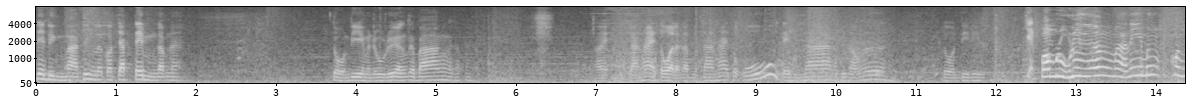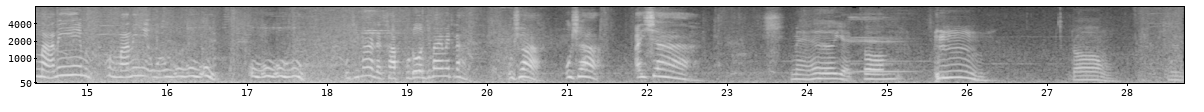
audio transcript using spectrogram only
เดี๋ยวดึงมาตึงแล้วก็จัดเต็มครับนะโดนดีมันดูเรื่องซะบ้างนะครับเฮ้ยมีการให้ตัวแล้วครับมีการให้ตัวอู้เต็มหน้าครับพี่น้องเออโดนดีๆเจ็ดปอมหรูเรื่องมานี่มึงมึงมานี่มึงมึงมานี่อู้อู้อู้อู้อู้อู้อู้อู้อู้ชิมาเด็กครับกูโดนชิมาเม็ดนะอุชาอุชา ไอชาแม่เอ้ยเจ็ดปอมตรองหนึ่ง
